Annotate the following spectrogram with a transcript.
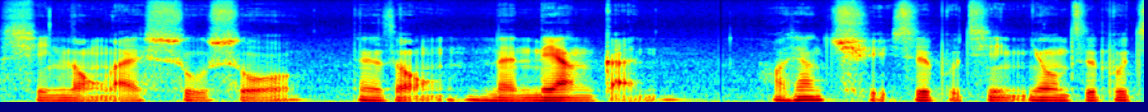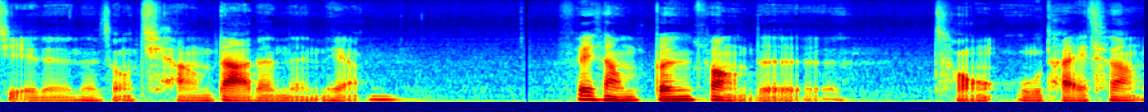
形容来诉说那种能量感，好像取之不尽、用之不竭的那种强大的能量，非常奔放的。从舞台上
